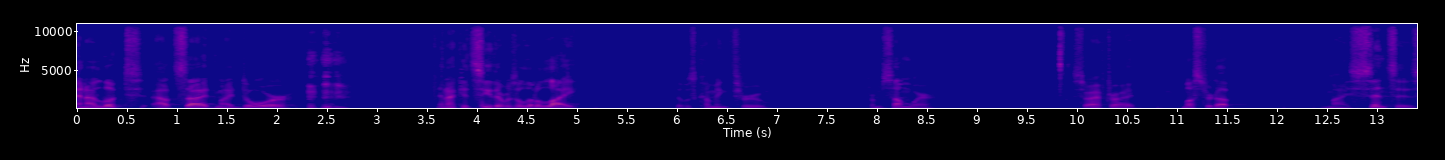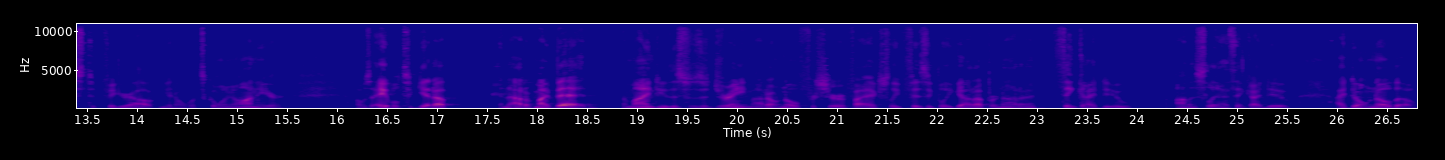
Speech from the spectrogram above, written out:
And I looked outside my door, and I could see there was a little light that was coming through from somewhere. So after I mustered up my senses to figure out, you know, what's going on here, I was able to get up and out of my bed. Now, mind you, this was a dream. I don't know for sure if I actually physically got up or not. I think I do. Honestly, I think I do. I don't know, though.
